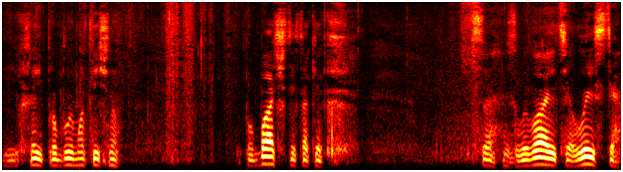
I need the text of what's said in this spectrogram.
Їх ще й проблематично побачити, так як все зливається, листя.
